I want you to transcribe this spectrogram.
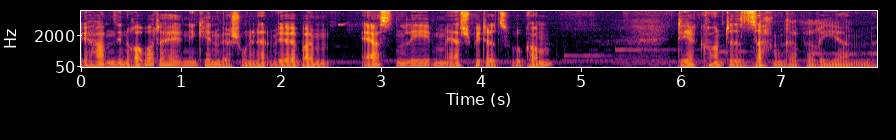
Wir haben den Roboterhelden, den kennen wir schon. Den hatten wir beim ersten Leben erst später dazu bekommen. Der konnte Sachen reparieren.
